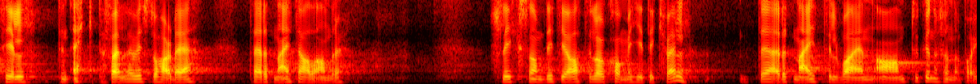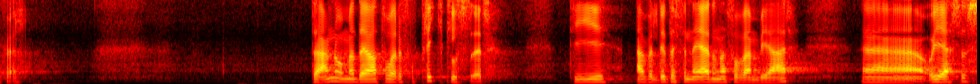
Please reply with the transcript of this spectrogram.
til din ektefelle, hvis du har det, det er et nei til alle andre. Slik som ditt ja til å komme hit i kveld, det er et nei til hva enn annet du kunne funnet på i kveld. Det er noe med det at våre forpliktelser de er veldig definerende for hvem vi er. Eh, og Jesus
